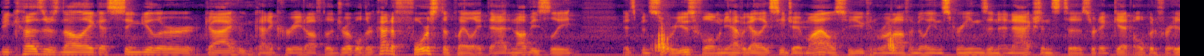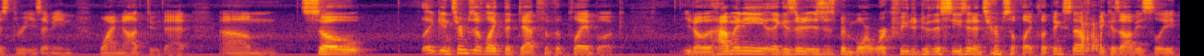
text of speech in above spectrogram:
because there's not like a singular guy who can kind of create off the dribble. They're kind of forced to play like that, and obviously, it's been super useful And when you have a guy like C.J. Miles who you can run off a million screens and, and actions to sort of get open for his threes. I mean, why not do that? Um, so, like in terms of like the depth of the playbook, you know, how many like is there has just been more work for you to do this season in terms of like clipping stuff? Because obviously,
